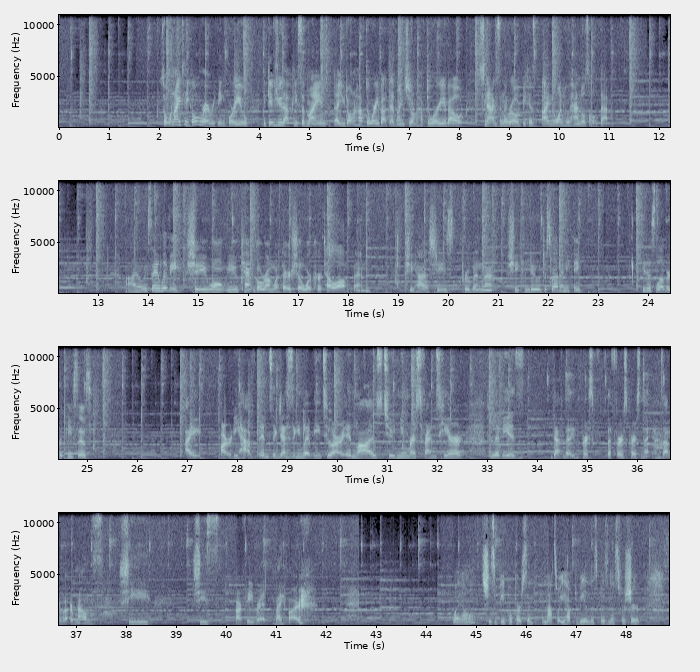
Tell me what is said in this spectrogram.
So when I take over everything for you, it gives you that peace of mind that you don't have to worry about deadlines, you don't have to worry about snags in the road because I'm the one who handles all of that. I always say Libby, she won't, you can't go wrong with her. She'll work her tail off and she has. She's proven that she can do just about anything. We just love her to pieces. I already have been suggesting Libby to our in-laws, to numerous friends here. Libby is definitely the, pers the first person that comes out of our mouths. She, she's our favorite by far. Well, she's a people person, and that's what you have to be in this business for sure.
